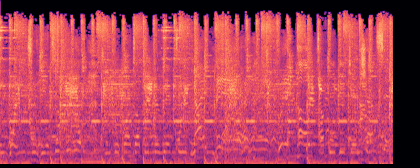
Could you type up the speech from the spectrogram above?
up chance.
